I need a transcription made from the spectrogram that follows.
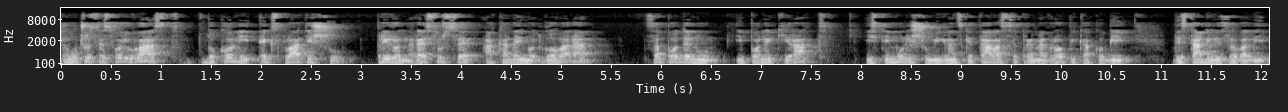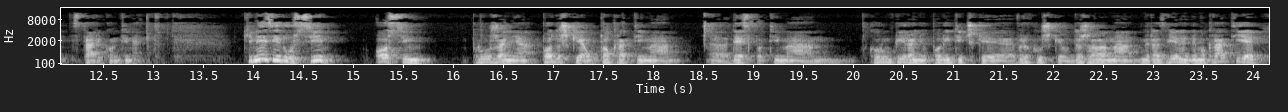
da učuste svoju vlast dok oni eksploatišu prirodne resurse, a kada im odgovara, zapodenu i poneki rat i stimulišu migrantske talase prema Evropi kako bi destabilizovali stari kontinent. Kinezi i Rusi, osim pružanja podrške autokratima, despotima, korumpiranju političke vrhuške u državama nerazvijene demokratije,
